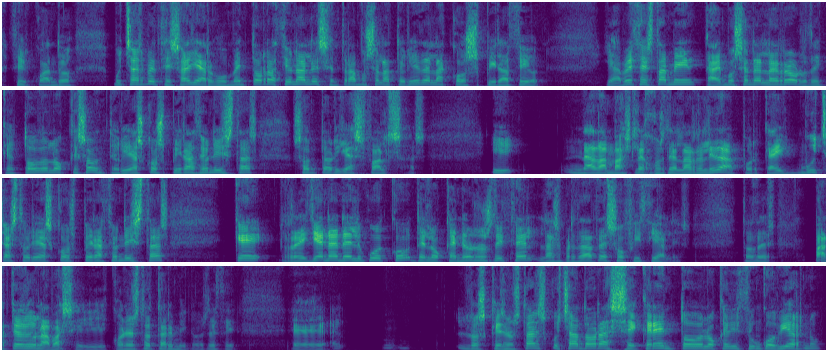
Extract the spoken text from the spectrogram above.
Es decir, cuando muchas veces hay argumentos racionales entramos en la teoría de la conspiración y a veces también caemos en el error de que todo lo que son teorías conspiracionistas son teorías falsas. Y nada más lejos de la realidad, porque hay muchas teorías conspiracionistas que rellenan el hueco de lo que no nos dicen las verdades oficiales. Entonces, parte de una base, y con esto termino, es decir, eh, los que nos están escuchando ahora se creen todo lo que dice un gobierno,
